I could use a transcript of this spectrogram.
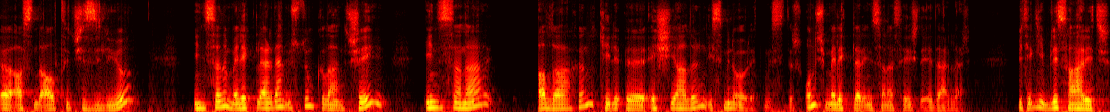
e, aslında altı çiziliyor. İnsanı meleklerden üstün kılan şey insana Allah'ın e, eşyaların ismini öğretmesidir. Onun için melekler insana secde ederler. Bir tek iblis hariç.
